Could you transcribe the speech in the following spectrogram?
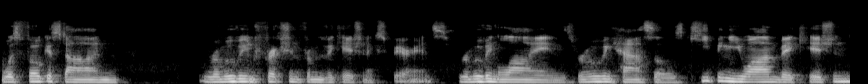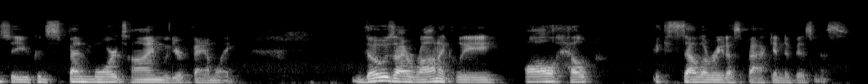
was focused on removing friction from the vacation experience, removing lines, removing hassles, keeping you on vacation so you could spend more time with your family. Those, ironically, all help accelerate us back into business.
